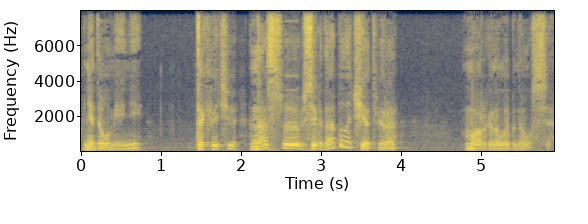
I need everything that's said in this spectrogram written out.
в недоумении. «Так ведь нас э, всегда было четверо», Морган улыбнулся.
